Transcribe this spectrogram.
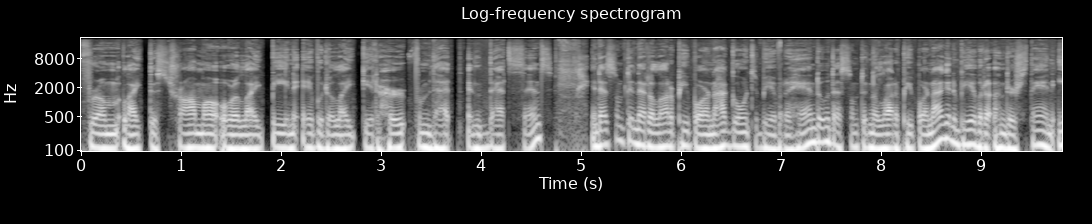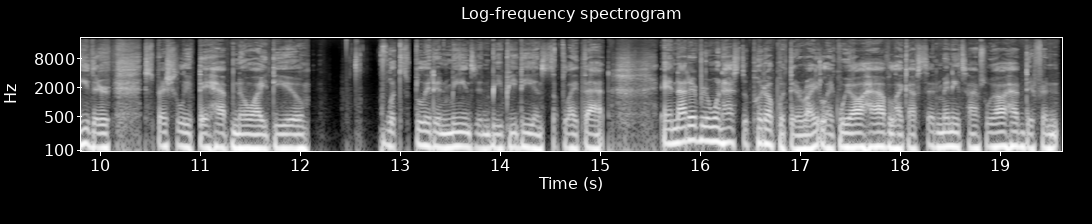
from like this trauma or like being able to like get hurt from that in that sense. And that's something that a lot of people are not going to be able to handle. That's something a lot of people are not going to be able to understand either, especially if they have no idea what splitting means in BPD and stuff like that. And not everyone has to put up with it, right? Like we all have, like I've said many times, we all have different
